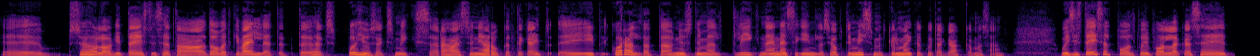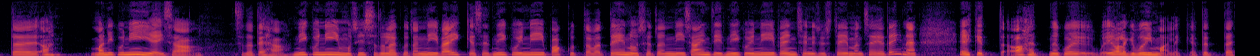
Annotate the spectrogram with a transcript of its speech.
psühholoogid täiesti seda toovadki välja, et, et üheks põhjuseks, miks rahaasju nii arukalt ei käitu-, ei korraldata, on just nimelt liigne enesekindlus ja optimism, et küll ma ikka kuidagi hakkama saan. või siis teiselt poolt võib olla ka see, et ah, ma niikuinii ei saa seda teha. niikuinii mu sissetulekud on nii väikesed, niikuinii pakutavad teenused on nii sandid, niikuinii pensionisüsteem on see ja teine, ehk et ah, et nagu ei, ei olegi võimalik, et, et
